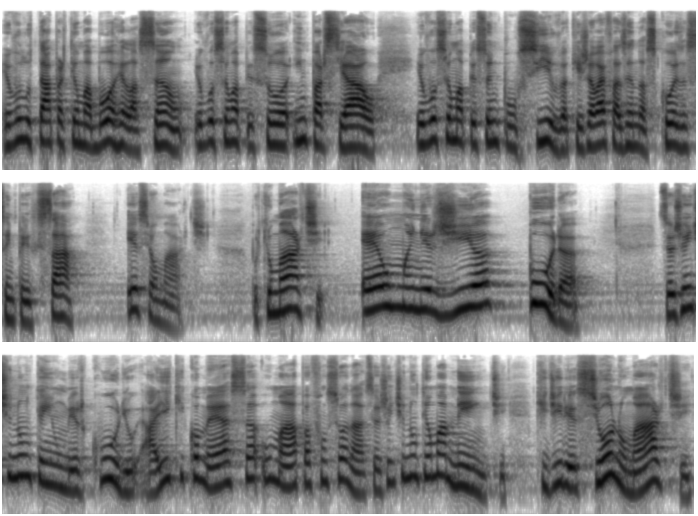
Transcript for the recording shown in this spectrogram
Eu vou lutar para ter uma boa relação, eu vou ser uma pessoa imparcial, eu vou ser uma pessoa impulsiva que já vai fazendo as coisas sem pensar. Esse é o Marte. Porque o Marte é uma energia pura. Se a gente não tem um Mercúrio, aí que começa o mapa a funcionar. Se a gente não tem uma mente que direciona o Marte,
